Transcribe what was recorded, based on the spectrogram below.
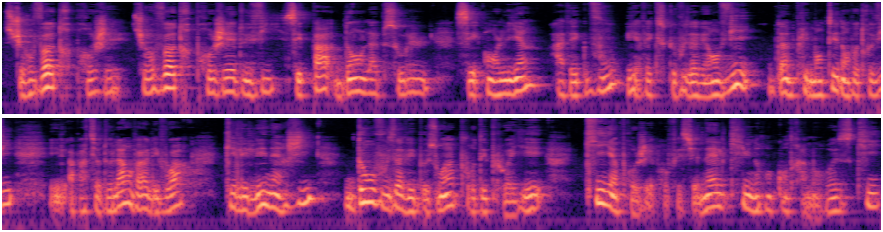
sur votre projet, sur votre projet de vie. C'est pas dans l'absolu, c'est en lien avec vous et avec ce que vous avez envie d'implémenter dans votre vie. Et à partir de là, on va aller voir quelle est l'énergie dont vous avez besoin pour déployer qui un projet professionnel, qui une rencontre amoureuse, qui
